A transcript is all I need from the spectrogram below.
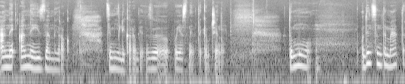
А не, а не із-за нирок. Це мені лікар пояснив таким чином. Тому один сантиметр.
